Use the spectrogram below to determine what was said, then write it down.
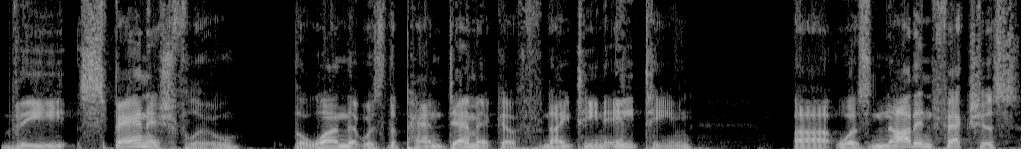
The Spanish flu, the one that was the pandemic of 1918, uh, was not infectious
